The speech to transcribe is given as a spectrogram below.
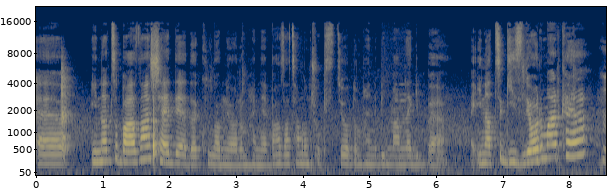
Ee, inatı bazen şey diye de kullanıyorum hani ben zaten bunu çok istiyordum hani bilmem ne gibi. E, İnatı gizliyorum arkaya. Hmm.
